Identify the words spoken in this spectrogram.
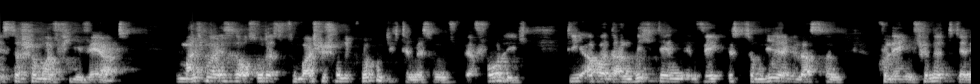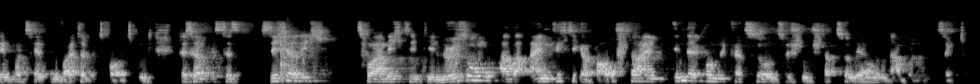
ist das schon mal viel wert. Manchmal ist es auch so, dass zum Beispiel schon eine Knochendichte-Messung vorliegt, die aber dann nicht den Weg bis zum niedergelassenen Kollegen findet, der den Patienten weiter betreut. Und deshalb ist es sicherlich zwar nicht die, Lösung, aber ein wichtiger Baustein in der Kommunikation zwischen stationären und ambulanten Sektor.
